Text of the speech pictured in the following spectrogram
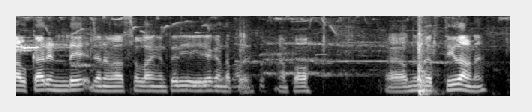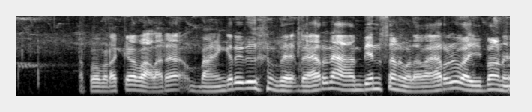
ആൾക്കാരുണ്ട് ജനവാസമുള്ള അങ്ങനത്തെ ഒരു ഏരിയ കണ്ടപ്പോൾ അപ്പോൾ ഒന്ന് നിർത്തിയതാണ്. അപ്പോൾ ഇവിടെയൊക്കെ വളരെ ഭയങ്കര ഒരു വേറൊരു ആംബിയൻസ് ആണ് ഇവിടെ. വേറൊരു വൈബാണ്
